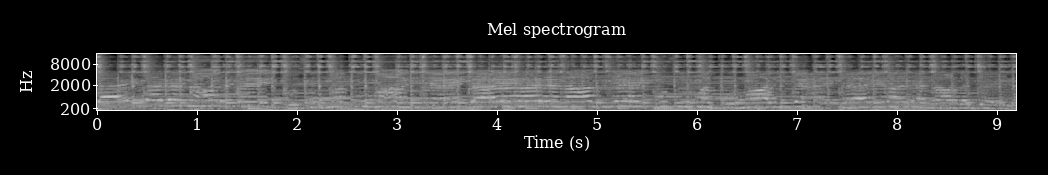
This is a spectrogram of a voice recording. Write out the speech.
జై గరనాథ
